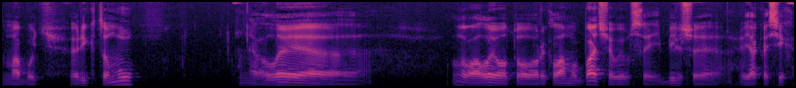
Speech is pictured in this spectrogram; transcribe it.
Мабуть, рік тому. Але, ну, але ото рекламу бачив і все. І більше якось їх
